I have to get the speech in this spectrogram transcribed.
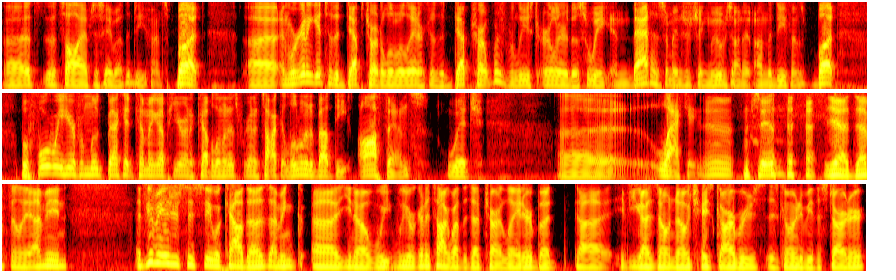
uh, that's that's all I have to say about the defense. But uh, and we're going to get to the depth chart a little bit later because the depth chart was released earlier this week, and that has some interesting moves on it on the defense. But before we hear from Luke Beckett coming up here in a couple of minutes, we're going to talk a little bit about the offense, which uh, lacking. eh, Sid, yeah, definitely. I mean, it's gonna be interesting to see what Cal does. I mean, uh, you know, we we were gonna talk about the depth chart later, but uh, if you guys don't know, Chase Garbers is going to be the starter.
